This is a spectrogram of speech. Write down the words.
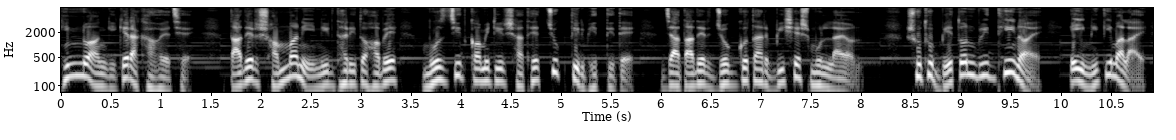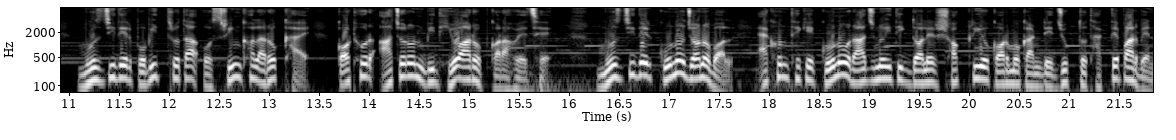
ভিন্ন আঙ্গিকে রাখা হয়েছে। তাদের সম্মানই নির্ধারিত হবে মসজিদ কমিটির সাথে চুক্তির ভিত্তিতে, যা তাদের যোগ্যতার বিশেষ মূল্যায়ন। শুধু বেতন বৃদ্ধিই নয়, এই নীতিমালায় মসজিদের পবিত্রতা ও শৃঙ্খলা রক্ষায় কঠোর আচরণবিধিও আরোপ করা হয়েছে। মসজিদের কোনো জনবল এখন থেকে কোনো রাজনৈতিক দলের সক্রিয় কর্মকাণ্ডে যুক্ত থাকতে পারবেন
